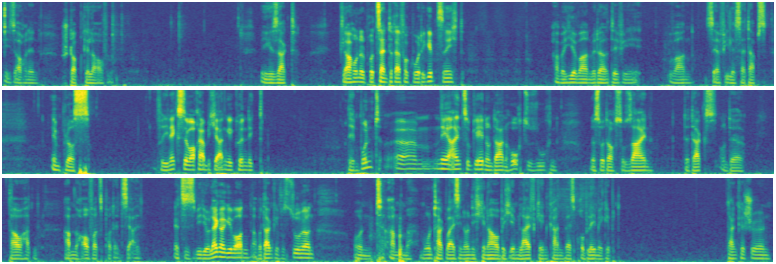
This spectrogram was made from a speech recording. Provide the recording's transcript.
die ist auch in den Stopp gelaufen. Wie gesagt, klar 100% Trefferquote gibt es nicht, aber hier waren wieder waren sehr viele Setups im Plus. Für die nächste Woche habe ich ja angekündigt, den Bund ähm, näher einzugehen und da einen Hoch zu suchen. Und das wird auch so sein. Der DAX und der Tau hatten, haben noch Aufwärtspotenzial. Jetzt ist das Video länger geworden, aber danke fürs Zuhören. Und am Montag weiß ich noch nicht genau, ob ich eben live gehen kann, weil es Probleme gibt. Dankeschön.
